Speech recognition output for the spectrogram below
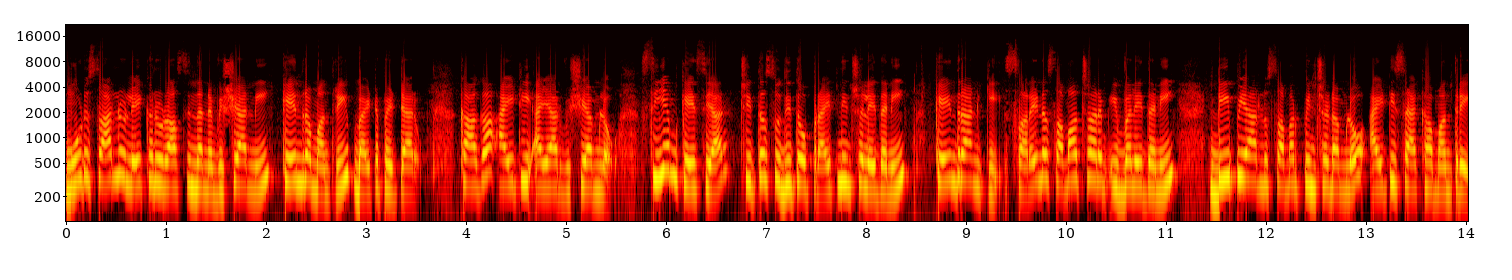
మూడు సార్లు లేఖలు రాసిందన్న విషయాన్ని కేంద్ర మంత్రి బయటపెట్టారు. కాగా ఐటీఐఆర్ విషయంలో సీఎం కేసీఆర్ చిత్తశుద్ధితో ప్రయత్నించలేదని కేంద్రానికి సరైన సమాచారం ఇవ్వలేదని డిపిఆర్లు సమర్పించడంలో ఐటీ శాఖ మంత్రి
